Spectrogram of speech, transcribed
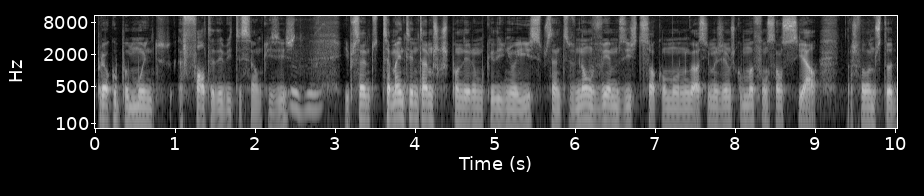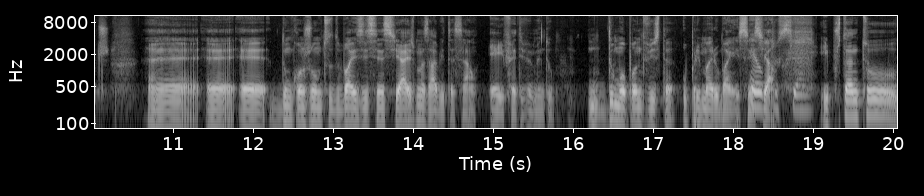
preocupa muito a falta de habitação que existe uhum. e, portanto, também tentamos responder um bocadinho a isso. Portanto, não vemos isto só como um negócio, mas vemos como uma função social. Nós falamos todos é, é, de um conjunto de bens essenciais, mas a habitação é efetivamente do meu ponto de vista, o primeiro bem essencial. É e, portanto,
